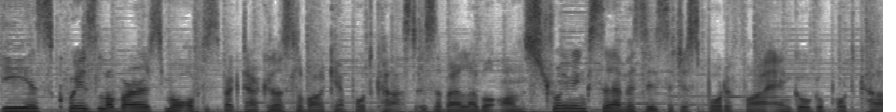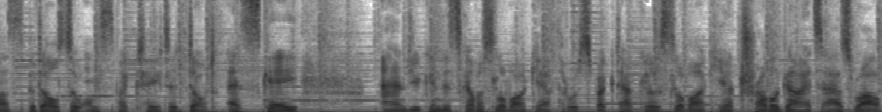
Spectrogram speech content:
ears, quiz lovers. More of the Spectacular Slovakia podcast is available on streaming services such as Spotify and Google Podcasts, but also on spectator.sk. And you can discover Slovakia through Spectacular Slovakia travel guides as well,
